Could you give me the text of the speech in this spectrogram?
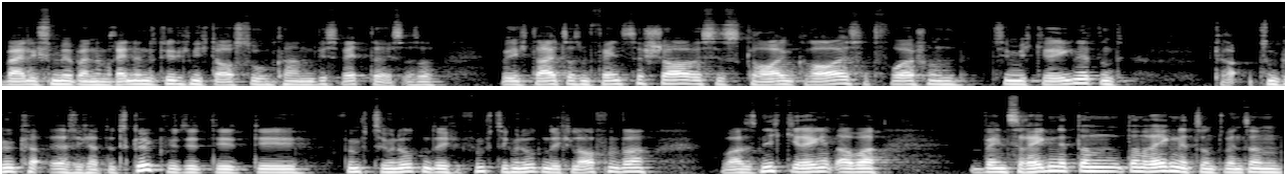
weil ich es mir bei einem Rennen natürlich nicht aussuchen kann, wie das Wetter ist. Also wenn ich da jetzt aus dem Fenster schaue, es ist grau und grau, es hat vorher schon ziemlich geregnet und zum Glück, also ich hatte jetzt Glück, die, die, die 50 Minuten, die ich, 50 Minuten, die ich laufen war, war es nicht geregnet, aber wenn es regnet, dann, dann regnet es. Und wenn es am,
